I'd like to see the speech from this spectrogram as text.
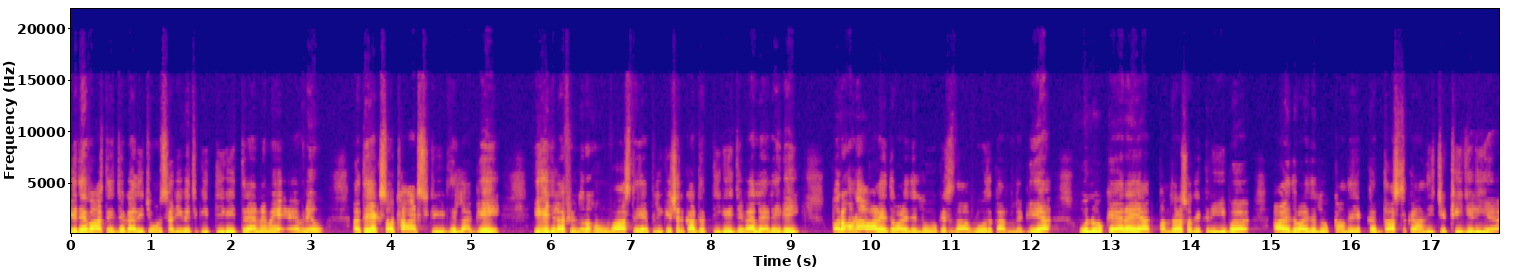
ਇਹਦੇ ਵਾਸਤੇ ਜਗ੍ਹਾ ਦੀ ਚੋਣ ਸਰੀ ਵਿੱਚ ਕੀਤੀ ਗਈ 93 ਐਵਨਿਊ ਅਤੇ 168 ਸਟਰੀਟ ਦੇ ਲਾਗੇ ਇਹ ਜਿਹੜਾ ਫਿਊਨਲ ਹੋਮ ਵਾਸਤੇ ਐਪਲੀਕੇਸ਼ਨ ਕਰ ਦਿੱਤੀ ਗਈ, ਜਗ੍ਹਾ ਲੈ ਲਈ ਗਈ, ਪਰ ਹੁਣ ਆਲੇ ਦੁਆਲੇ ਦੇ ਲੋਕ ਇਸ ਦਾ ਵਿਰੋਧ ਕਰਨ ਲੱਗੇ ਆ। ਉਹ ਲੋਕ ਕਹਿ ਰਹੇ ਆ 1500 ਦੇ ਕਰੀਬ ਆਲੇ ਦੁਆਲੇ ਦੇ ਲੋਕਾਂ ਦੇ ਇੱਕ ਦਸਤਕਾਂ ਦੀ ਚਿੱਠੀ ਜਿਹੜੀ ਆ,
